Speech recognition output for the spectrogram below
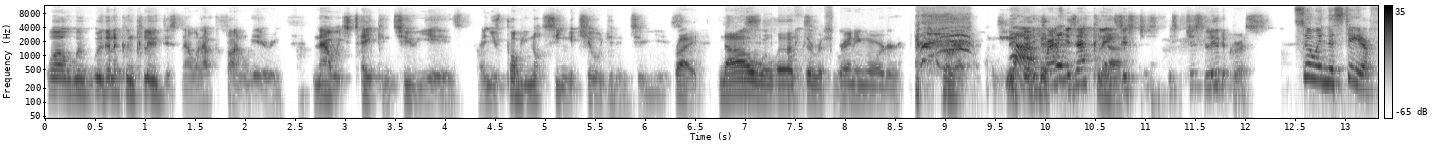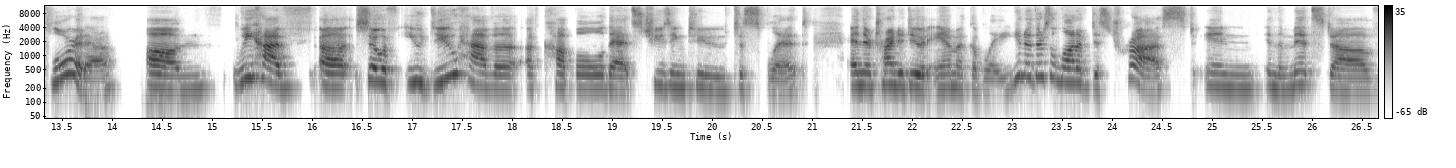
well, we're, we're going to conclude this now. We'll have the final hearing. Now it's taken two years and you've probably not seen your children in two years. Right. Now it's we'll lift the restraining order. Correct. yeah, exactly. Yeah. It's just, it's just ludicrous. So in the state of Florida, um, we have uh, so if you do have a, a couple that's choosing to to split and they're trying to do it amicably you know there's a lot of distrust in in the midst of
